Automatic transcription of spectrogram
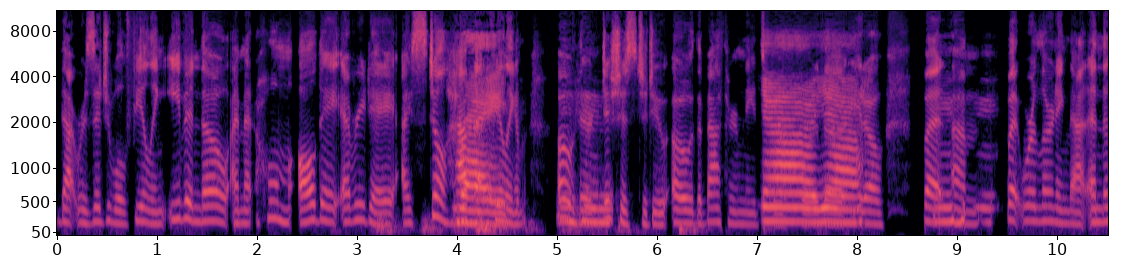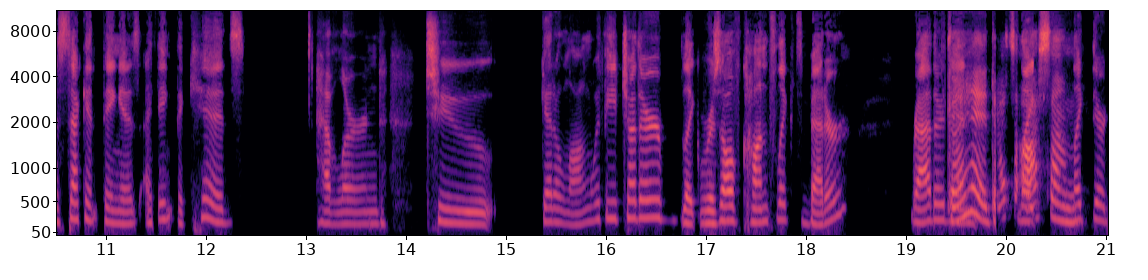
that residual feeling even though I'm at home all day every day I still have that feeling of oh there are Mhm. dishes to do oh the bathroom needs work Yeah, the yeah. you know but um Mhm. but we're learning that and the second thing is i think the kids have learned to get along with each other like resolve conflicts better rather than Good. That's like awesome. like they're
